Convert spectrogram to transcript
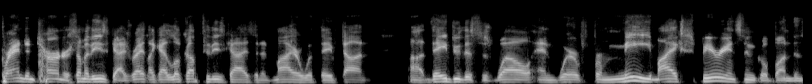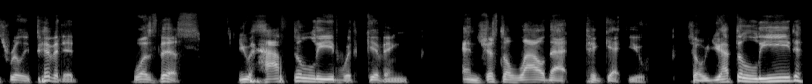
Brandon Turner, some of these guys, right? Like I look up to these guys and admire what they've done. Uh, they do this as well. And where for me, my experience in GoBundance really pivoted was this you have to lead with giving and just allow that to get you. So you have to lead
